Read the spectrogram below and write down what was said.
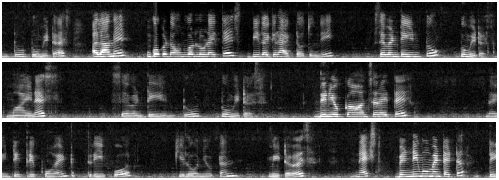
into two metres. అలానే ఇంకొక డౌన్వర్డ్ లోడ్ అయితే బి దగ్గర యాక్ట్ అవుతుంది. Seventy into two metres minus seventy into two metres. దీని యొక్క ఆన్సర్ అయితే ninety three point three four kilo newton metres. Next bending moment at D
